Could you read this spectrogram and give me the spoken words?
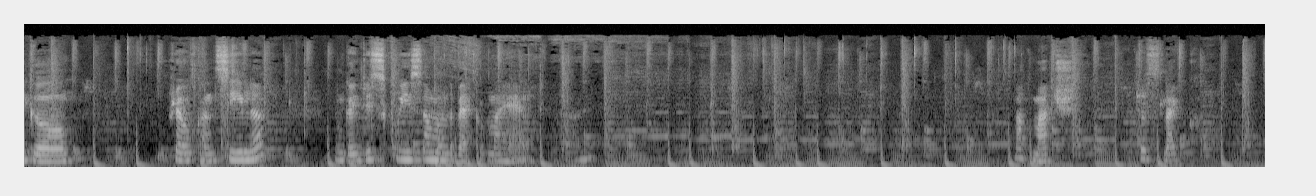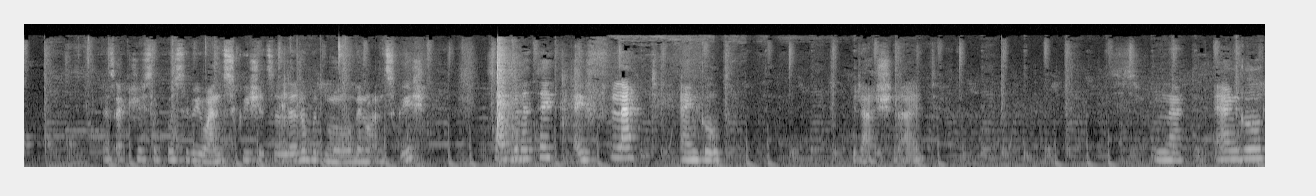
Girl Pro Concealer. I'm going to squeeze some on the back of my hand. Not much, just like, it's actually supposed to be one squish, it's a little bit more than one squish. So I'm going to take a flat angled brush, right? Flat and angled.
